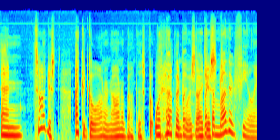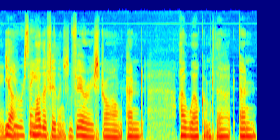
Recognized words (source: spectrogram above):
and so I just, I could go on and on about this, but what happened but, was I but just. the mother feeling. yeah, you were saying the mother feeling is very strong, and I welcomed that. And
